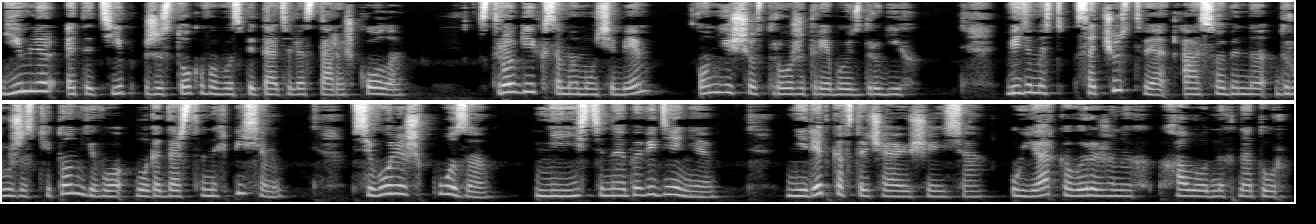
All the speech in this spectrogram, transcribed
«Гиммлер – это тип жестокого воспитателя старой школы. Строгий к самому себе, он еще строже требует с других. Видимость сочувствия, а особенно дружеский тон его благодарственных писем, всего лишь поза, не истинное поведение, нередко встречающееся у ярко выраженных холодных натур.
